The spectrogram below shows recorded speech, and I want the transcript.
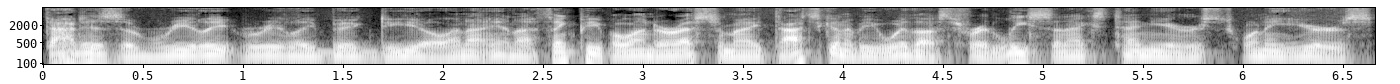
That is a really, really big deal. And I, and I think people underestimate that's going to be with us for at least the next 10 years, 20 years.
